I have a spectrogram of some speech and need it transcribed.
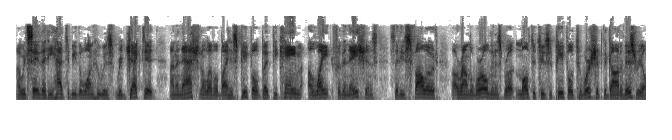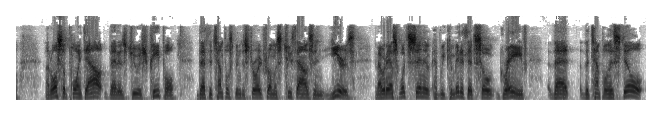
I would say that he had to be the one who was rejected on a national level by his people, but became a light for the nations, so that he's followed around the world and has brought multitudes of people to worship the God of Israel. I'd also point out that as Jewish people, that the temple's been destroyed for almost 2,000 years. And I would ask, what sin have we committed that's so grave that the temple has still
